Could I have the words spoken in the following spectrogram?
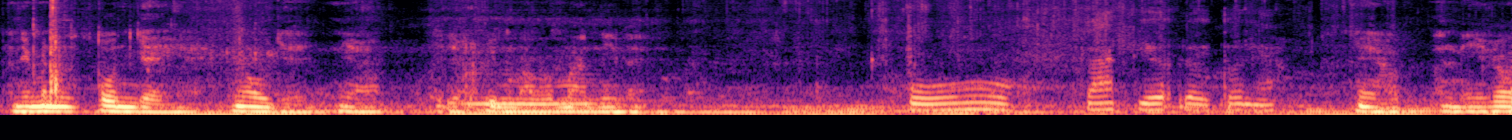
อันนี้มันต้นใหญ่ไงเงาใหญ่เนี่ยครับก็จะขึ้นมาประมาณนี้เลยโอ้รากเยอะเลยต้นเนี้ยเนี่ยครับ อันนี้ก็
